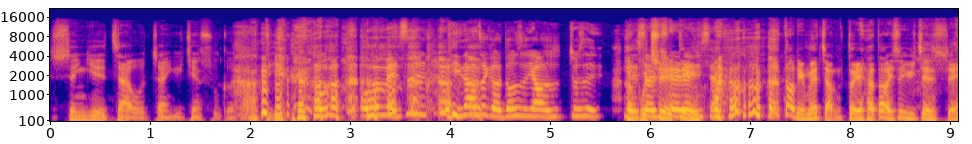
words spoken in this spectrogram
深夜加油站遇见苏格拉底。我们每次提到这个都是要就是眼神确认一下，到底有没有讲对啊？到底是遇见谁？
